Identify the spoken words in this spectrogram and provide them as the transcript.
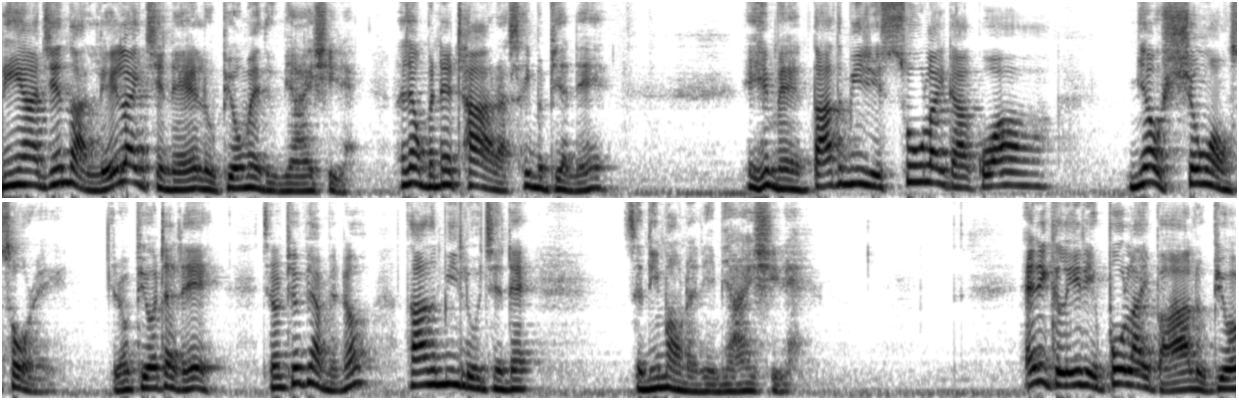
နေရာချင်းသာလဲလိုက်ခြင်းတယ်လို့ပြောမဲ့သူအများကြီးရှိတယ်။ဒါကြောင့်မနဲ့ထားရတာစိတ်မပြတ်နဲ့။အေးမန်သားသမီးတွေစိုးလိုက်တာကွာ။မြောက်ရှုံးအောင်ဆော့တယ်။ကျွန်တော်ပြောတတ်တယ်။ကျွန်တော်ပြောပြမယ်နော်။သားသမီးလိုချင်တဲ့ဇနီးမောင်နှံတွေအများကြီးရှိတယ်။အဲ့ဒီကလေးတွေပို့လိုက်ပါလို့ပြော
